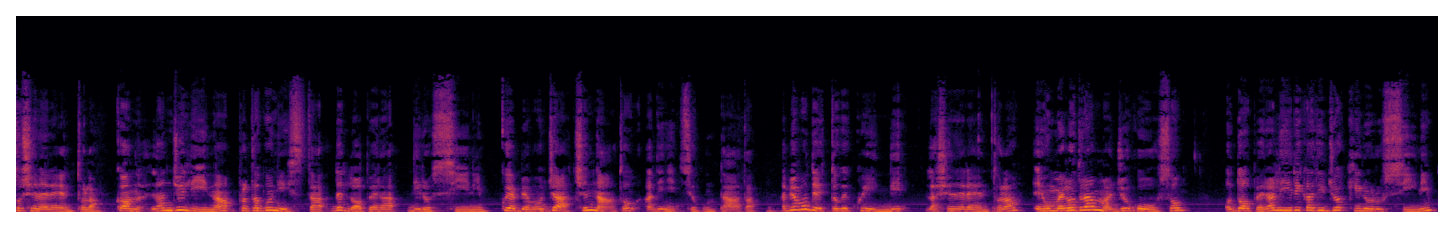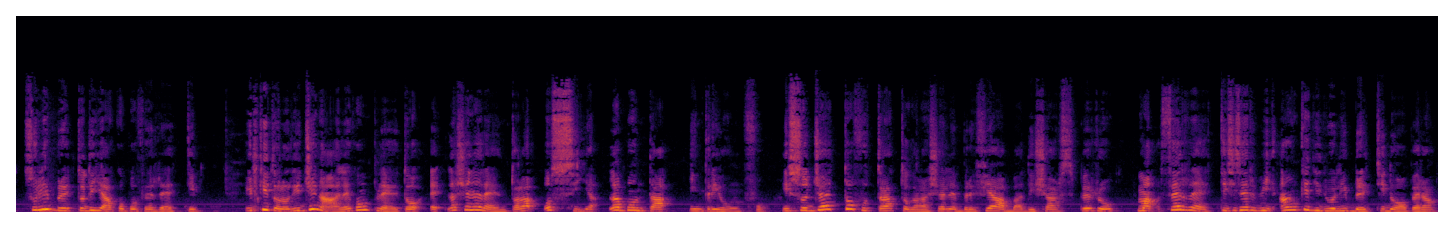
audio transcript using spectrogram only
Verso Cenerentola con l'Angelina protagonista dell'opera di Rossini, cui abbiamo già accennato ad inizio puntata. Abbiamo detto che quindi la Cenerentola è un melodramma giocoso od opera lirica di Gioacchino Rossini sul libretto di Jacopo Ferretti, il titolo originale completo è La Cenerentola, ossia La bontà in trionfo. Il soggetto fu tratto dalla celebre fiaba di Charles Perrault, ma Ferretti si servì anche di due libretti d'opera,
